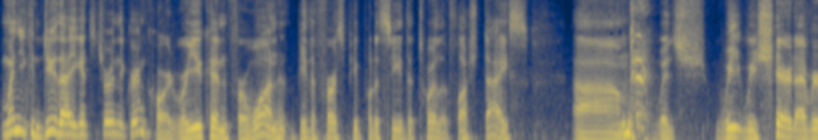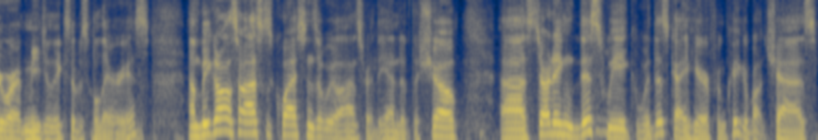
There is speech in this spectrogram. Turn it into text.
And when you can do that, you get to join the Grim Cord, where you can, for one, be the first people to see the toilet flush dice, um, which we, we shared everywhere immediately because it was hilarious. Um, but you can also ask us questions that we will answer at the end of the show. Uh, starting this week with this guy here from Kriegerbot Chaz.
